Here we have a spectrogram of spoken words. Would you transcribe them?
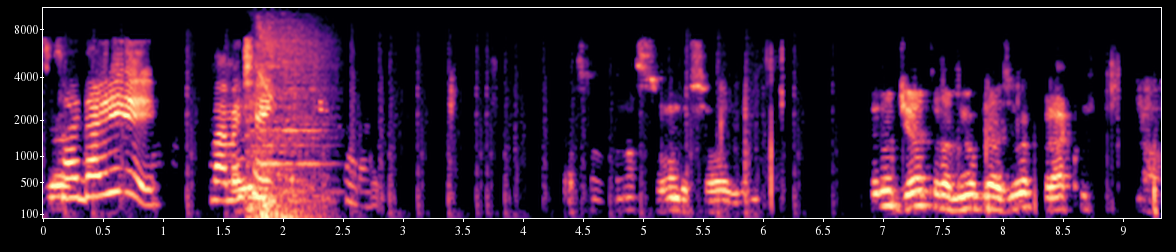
Sai daí! Vai mexer em. Caralho. Tá só na sonda só. Né? E não adianta também, o Brasil é fraco. não.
